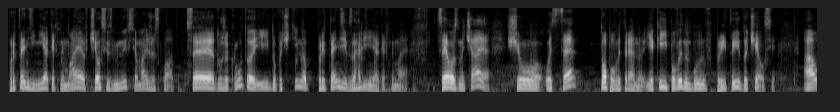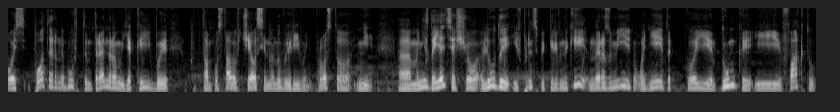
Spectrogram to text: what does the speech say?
Претензій ніяких немає. В Челсі змінився майже склад. Це дуже круто, і до Почетіно претензій взагалі ніяких немає. Це означає, що ось це топовий тренер, який повинен був прийти до Челсі. А ось Поттер не був тим тренером, який би там поставив Челсі на новий рівень. Просто ні. Е, Мені здається, що люди і, в принципі, керівники не розуміють однієї такої думки і факту,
